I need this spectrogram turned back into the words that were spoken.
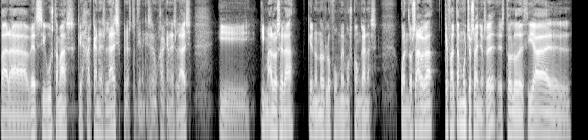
para ver si gusta más que hack and slash, pero esto tiene que ser un hack and slash y, y malo será que no nos lo fumemos con ganas. Cuando salga, que faltan muchos años, ¿eh? Esto lo decía el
